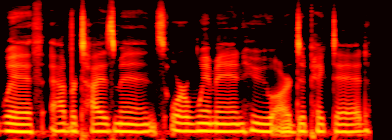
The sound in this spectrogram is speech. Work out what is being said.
with advertisements or women who are depicted,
